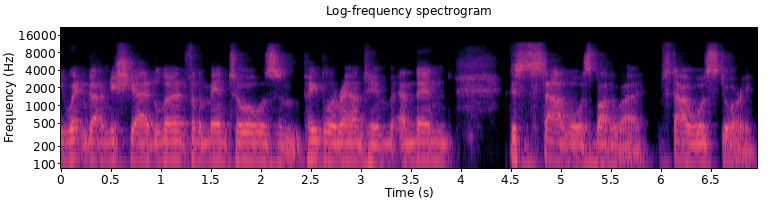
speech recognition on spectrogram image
he went and got initiated, learned from the mentors and people around him. And then this is Star Wars, by the way, Star Wars story.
